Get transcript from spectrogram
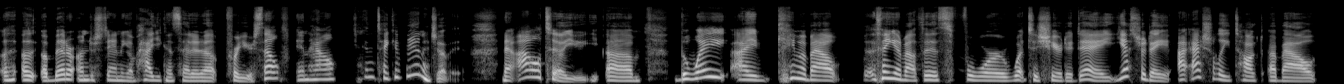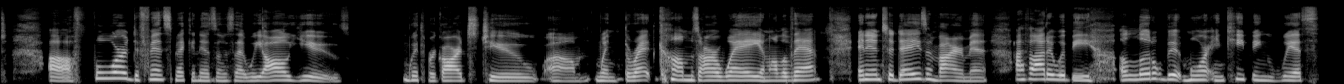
a, a, better understanding of how you can set it up for yourself and how you can take advantage of it. Now, I'll tell you, um, the way I came about thinking about this for what to share today, yesterday, I actually talked about uh, four defense mechanisms that we all use with regards to um, when threat comes our way and all of that. And in today's environment, I thought it would be a little bit more in keeping with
